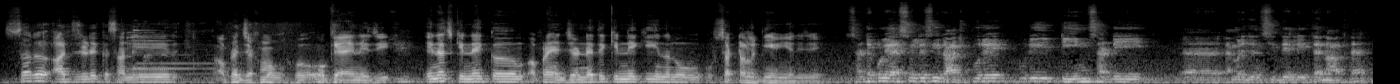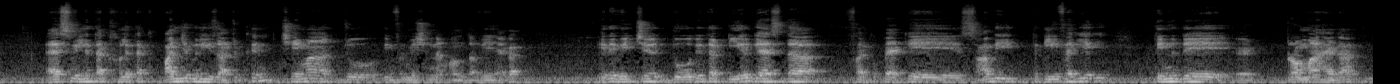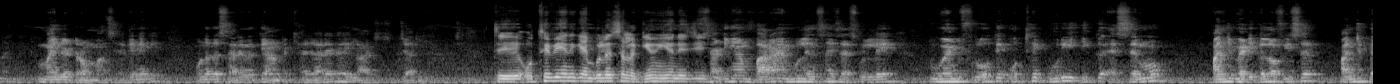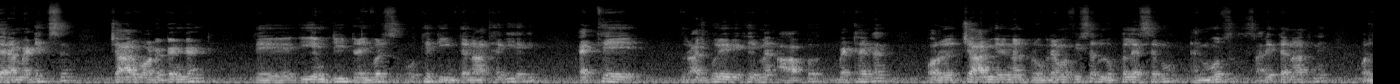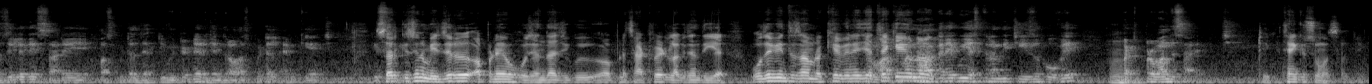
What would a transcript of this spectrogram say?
Sir ਅੱਜ ਜਿਹੜੇ ਕਿਸਾਨੀ ਆਪਣੇ ਜ਼ਖਮ ਹੋ ਕੇ ਆਏ ਨੇ ਜੀ ਇਹਨਾਂ 'ਚ ਕਿੰਨੇ ਕੁ ਆਪਣੇ ਇੰਜਰਡ ਨੇ ਤੇ ਕਿੰਨੇ ਕੀ ਇਹਨਾਂ ਨੂੰ ਸੱਟਾਂ ਲੱਗੀਆਂ ਹੋਈਆਂ ਨੇ ਜੀ? ਸਾਡੇ ਕੋਲ ਇਸ ਵੇਲੇ ਸੀ ਰਾਜਪੁਰੇ ਪੂਰੀ ਟੀਮ ਸਾਡੀ ਐਮਰਜੈਂਸੀ ਦੇ ਲਈ ਤਾਇਨਾਤ ਹੈ। ਇਸ ਵੇਲੇ ਤੱਕ ਹਲੇ ਤੱਕ 5 ਮਰੀਜ਼ ਆ ਚੁੱਕੇ ਨੇ ਛੇਵਾਂ ਜੋ ਇਨਫੋਰਮੇਸ਼ਨ ਹੈ ਔਨ ਦਾ ਵੇ ਹੈਗਾ। ਇਹਦੇ ਵਿੱਚ ਦੋ ਦੇ ਤਾਂ ਟੀਅਰ ਗੈਸ ਦਾ ਫ਼ਰਕ ਪੈ ਕੇ ਸਾਹ ਦੀ ਤਕਲੀਫ ਹੈਗੀ ਹੈਗੀ ਤਿੰਨ ਦੇ ਟਰਾਮਾ ਹੈਗਾ। ਮਾਈਨਰ ਟਰਾਮਾਸ ਹੈਗੇ ਨੇਗੇ ਉਹਨਾਂ ਦਾ ਸਾਰਿਆਂ ਦਾ ਧਿਆਨ ਰੱਖਿਆ ਜਾ ਰਿਹਾ ਹੈਗਾ ਇਲਾਜ ਜਾਰੀ ਹੈ। ਤੇ ਉੱਥੇ ਵੀ ਇਹਨਾਂ ਕਿ ਐਂਬੂਲੈਂਸਾਂ ਲੱਗੀਆਂ ਹੋਈਆਂ ਨੇ ਜੀ? ਸਾਡੀਆਂ 12 ਐਂਬੂਲੈਂਸਾਂ ਇਸ ਵੇਲੇ ਟੂ ਐਂਡ ਫਰੋ ਤੇ ਉੱਥੇ ਪੂਰੀ ਇੱਕ ਐਸਐਮਓ ਪੰਜ ਮੈਡੀਕਲ ਆਫੀਸਰ ਪੰਜ ਪੈਰਾਮੈਡਿਕਸ ਚਾਰ ਵਾਰਡ ਅਟੈਂਡੈਂਟ ਤੇ ਈਐਮਟੀ ਡਰਾਈਵਰਸ ਉੱਥੇ ਟੀਮ ਤਾਇਨਾਤ ਹੈਗੀ ਹੈਗੀ। ਇੱਥੇ ਰਾਜਪੁਰੇ ਵਿਖੇ ਮੈਂ ਆਪ ਬੈਠਾ ਹੈਗਾ। ਔਰ ਚਾਰ ਮੇਰੇ ਨਾਲ programme officer local SMO MOs ਸਾਰੇ ਤਾਇਨਾਤ ਨੇ ਔਰ ਜ਼ਿਲ੍ਹੇ ਦੇ ਸਾਰੇ ਹਸਪੀਟਲਸ ਐਕਟੀਵੇਟਡ ਨੇ ਰਜਿੰਦਰਾ ਹਸਪੀਟਲ ਐਮਕੇਐਚ ਸਰ ਕਿਸੇ ਨੂੰ ਮੇਜਰ ਆਪਣੇ ਹੋ ਜਾਂਦਾ ਜੀ ਕੋਈ ਆਪਣੇ ਸਰਟੀਫਿਕੇਟ ਲੱਗ ਜਾਂਦੀ ਹੈ ਉਹਦੇ ਵੀ ਇੰਤਜ਼ਾਮ ਰੱਖੇ ਹੋਏ ਨੇ ਜੀ ਇੱਥੇ ਕਿ ਉਹਨਾਂ ਕਰੇ ਕੋਈ ਇਸ ਤਰ੍ਹਾਂ ਦੀ ਚੀਜ਼ ਹੋਵੇ ਬਟ ਪ੍ਰਬੰਧ ਸਾਰੇ ਨੇ ਜੀ ਠੀਕ ਹੈ thank you so much sir ji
